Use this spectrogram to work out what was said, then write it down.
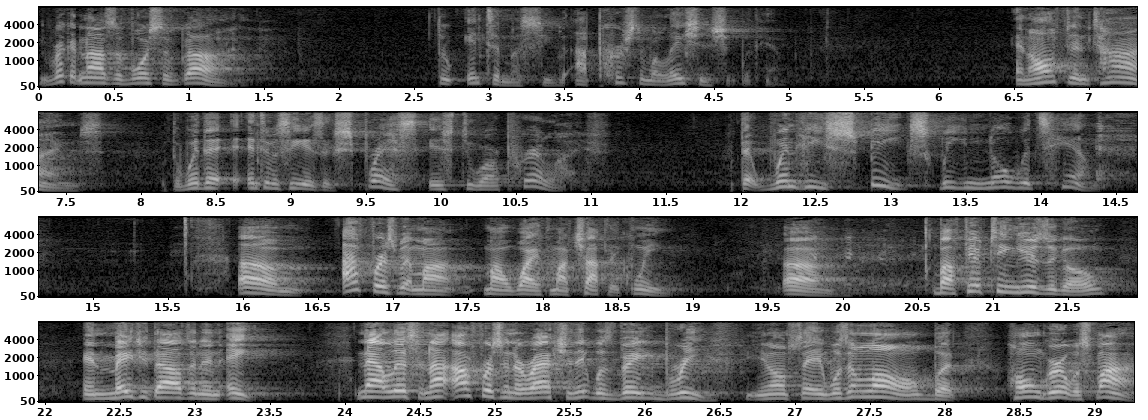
We recognize the voice of God through intimacy, our personal relationship with Him. And oftentimes, the way that intimacy is expressed is through our prayer life. That when He speaks, we know it's Him. Um, I first met my, my wife, my chocolate queen, um, about 15 years ago in May 2008. Now, listen, our first interaction, it was very brief. You know what I'm saying? It wasn't long, but homegirl was fine.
